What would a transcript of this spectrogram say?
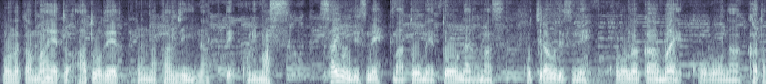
コロナ禍前と後でこんな感じになっております。最後にですね、まとめとなります。こちらのですね、コロナ禍前、コロナ禍と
